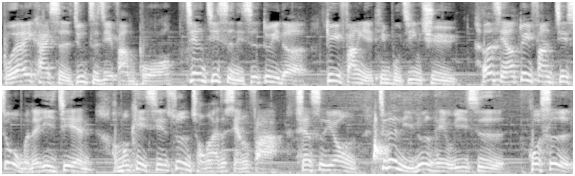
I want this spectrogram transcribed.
不要一开始就直接反驳。这样即使你是对的，对方也听不进去。而想要对方接受我们的意见，我们可以先顺从他的想法，像是用这个理论很有意思。或是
